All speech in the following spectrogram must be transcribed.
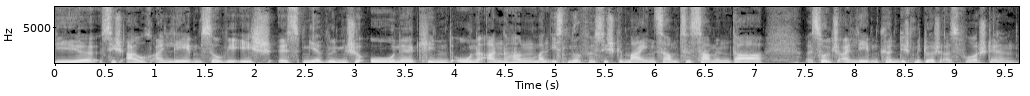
die sich auch ein Leben so wie ich es mir wünsche, ohne Kind, ohne Anhang. Man ist nur für sich gemeinsam zusammen da. Solch ein Leben könnte ich mir durchaus vorstellen.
